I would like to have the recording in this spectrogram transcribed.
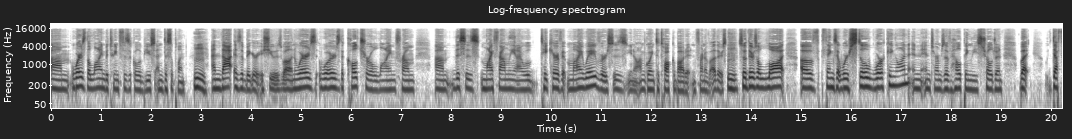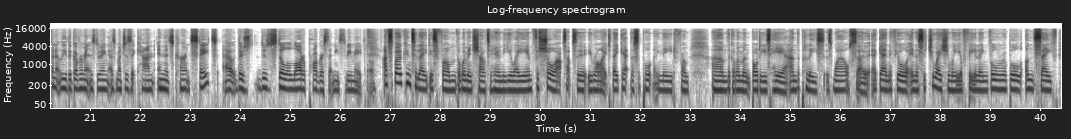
um, where's the line between physical abuse and discipline? Mm. And that is a bigger issue as well. And where's where's the cultural line from um, this is my family and I will take care of it my way versus, you know, I'm going to talk about it in front of others. Mm. So there's a lot of things that we're still working on in, in terms of helping these children. But definitely the government is doing as much as it can in its current state. Uh, there's there's still a lot of progress that needs to be made. Though. I've spoken to ladies from the women's shelter here in the UAE, and for sure, that's absolutely right. They get the support they need from um, the government bodies here and the police as well. So again, if you're in a situation where you're feeling vulnerable, unsafe,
